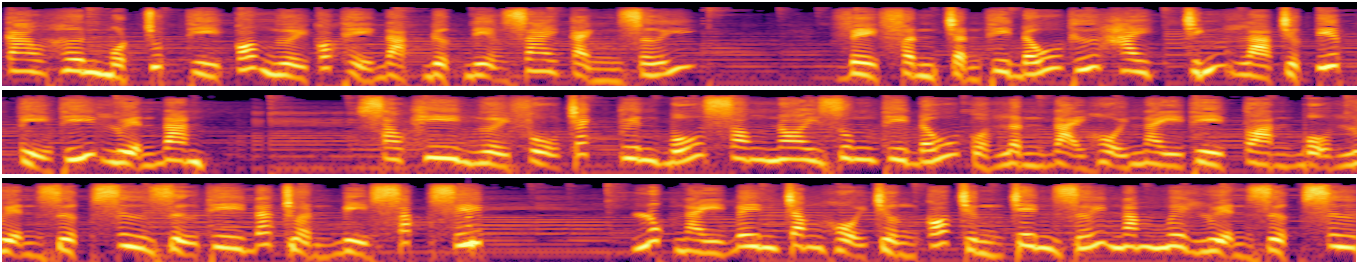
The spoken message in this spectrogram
Cao hơn một chút thì có người có thể đạt được địa giai cảnh giới. Về phần trận thi đấu thứ hai chính là trực tiếp tỉ thí luyện đan. Sau khi người phụ trách tuyên bố xong nội dung thi đấu của lần đại hội này thì toàn bộ luyện dược sư dự thi đã chuẩn bị sắp xếp. Lúc này bên trong hội trường có chừng trên dưới 50 luyện dược sư.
